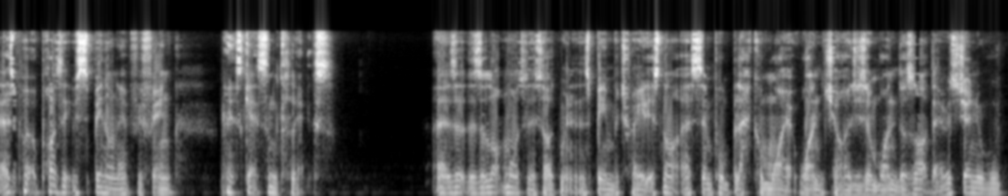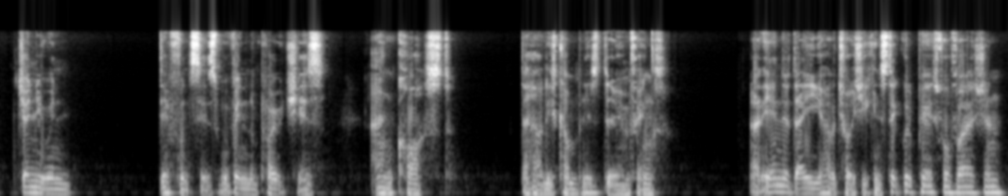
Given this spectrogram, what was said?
Let's put a positive spin on everything. Let's get some clicks. There's a, there's a lot more to this argument that's being portrayed. It's not a simple black and white, one charges and one does not. There is genuine, genuine differences within approaches and cost to how these companies are doing things. At the end of the day, you have a choice. You can stick with the PS4 version,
